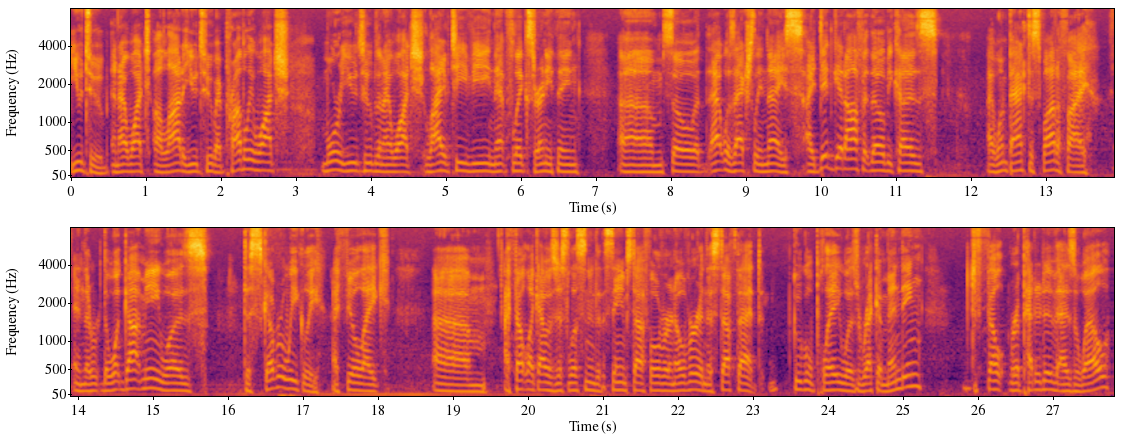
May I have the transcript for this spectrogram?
YouTube. And I watch a lot of YouTube. I probably watch more YouTube than I watch live TV, Netflix, or anything. Um, so that was actually nice. I did get off it though because I went back to Spotify, and the, the what got me was Discover Weekly. I feel like um, I felt like I was just listening to the same stuff over and over, and the stuff that Google Play was recommending felt repetitive as well.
